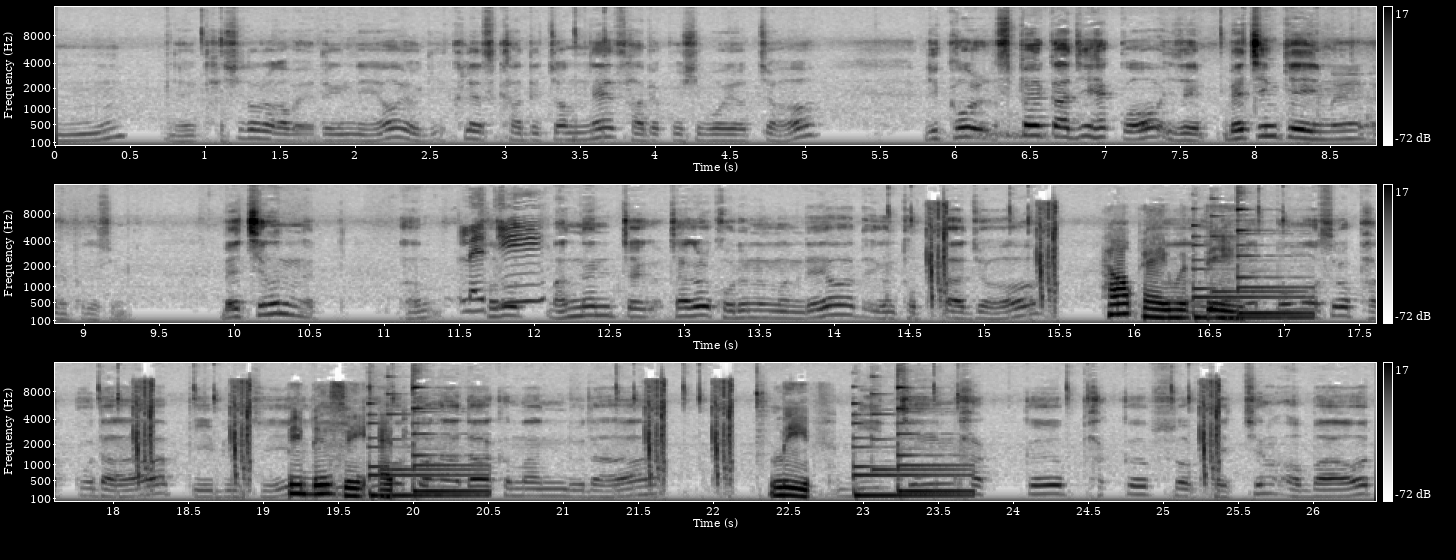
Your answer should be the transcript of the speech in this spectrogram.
음, 네, 다시 돌아가 봐야 되겠네요. 여기 클래스 카드 .net 495였죠. 리콜 스펠까지 했고 이제 매칭 게임을 보겠습니다. 매칭은 어, 서로 맞는 짝- 짝을 고르는 건데요. 이건 돕다죠. help A with B, 뭐뭇으로 바꾸다. 비비지 Be busy at- 떠나다 그만두다. leave, 미팅 학급 학급 수업 대칭 about.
